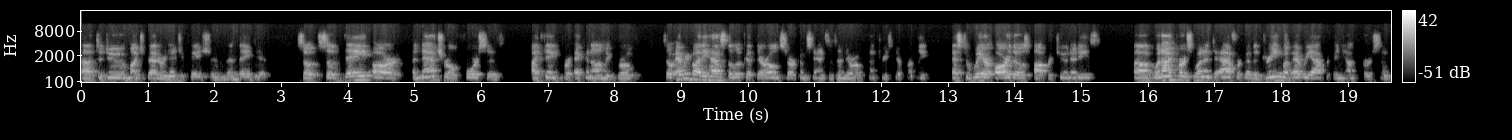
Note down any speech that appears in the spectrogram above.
uh, to do much better in education than they did. So, so they are a natural forces, I think, for economic growth. So everybody has to look at their own circumstances and their own countries differently as to where are those opportunities. Uh, when I first went into Africa, the dream of every African young person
